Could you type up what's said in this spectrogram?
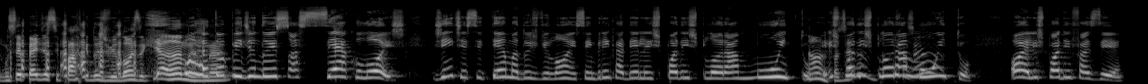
você pede esse parque dos vilões aqui há anos, Porra, né? eu tô pedindo isso há séculos. Gente, esse tema dos vilões, sem brincadeira, eles podem explorar muito. Não, eles fazer- podem explorar fazer- muito. Ó, eles podem fazer.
